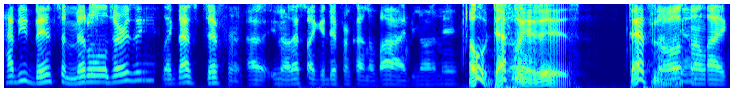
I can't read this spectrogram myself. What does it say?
Have you been to Middle Jersey? Like that's different. Uh, you know, that's like a different kind of vibe. You know what I mean? Oh, definitely it is. Definitely. So it's kind of like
